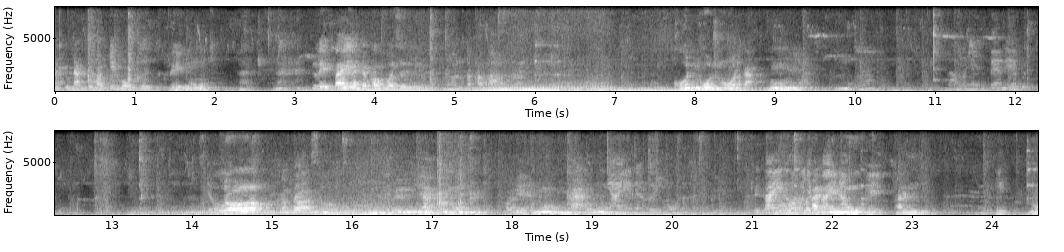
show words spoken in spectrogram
นี่กูนั่งตัวหอดเจ็ดโมงคือเล่นงูเล่นไปกันจะพอมาซื้อนู่นก็ขับมาคุ้นคุ้นงูนะครับ งูเนี่ย น้ำมันยังแปลงนี้เดี๋ยว โซ่น้ำร้อน เป็นยักษ์เป็นงูเขาแดกงูงา ตัว งู ง่ายนะเลยงูนะ เป็น ไล่เขาไป ท่านเป็นงูพิษท่านงู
